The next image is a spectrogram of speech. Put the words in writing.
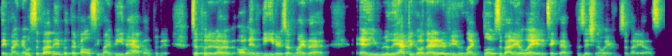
they might know somebody, but their policy might be to have open it to put it on on Indeed or something like that. And you really have to go in that interview and like blow somebody away to take that position away from somebody else.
